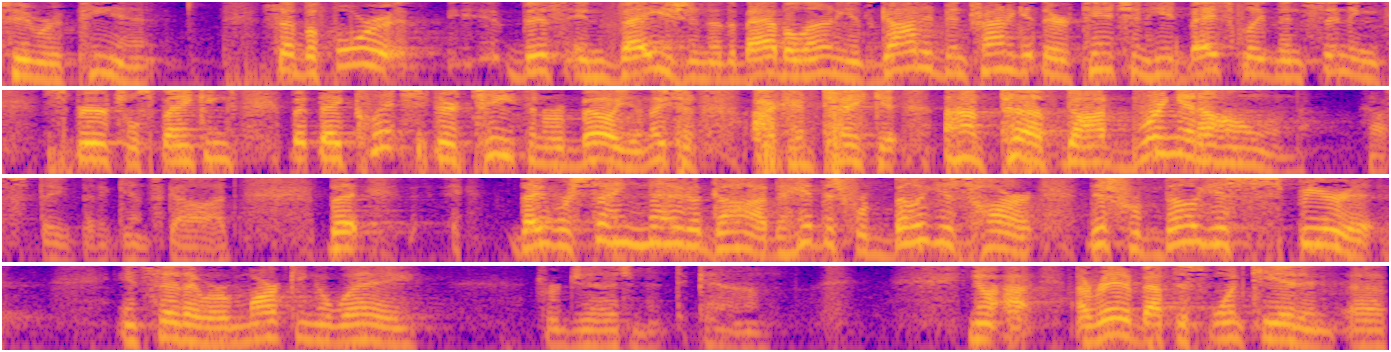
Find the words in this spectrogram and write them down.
to repent. So before this invasion of the Babylonians, God had been trying to get their attention. He had basically been sending spiritual spankings, but they clenched their teeth in rebellion. They said, I can take it. I'm tough, God. Bring it on. How stupid against God. But they were saying no to God. They had this rebellious heart, this rebellious spirit. And so they were marking a way for judgment to come. You know, I, I read about this one kid and uh,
